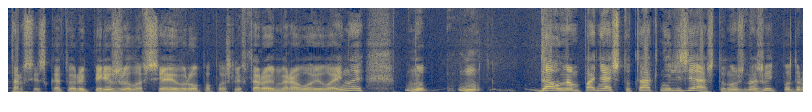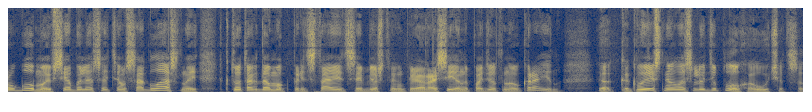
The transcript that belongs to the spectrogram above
катарсис, который пережила вся Европа после Второй мировой войны, ну, дал нам понять, что так нельзя, что нужно жить по-другому, и все были с этим согласны. Кто тогда мог представить себе, что, например, Россия нападет на Украину? Э, как выяснилось, люди плохо учатся.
